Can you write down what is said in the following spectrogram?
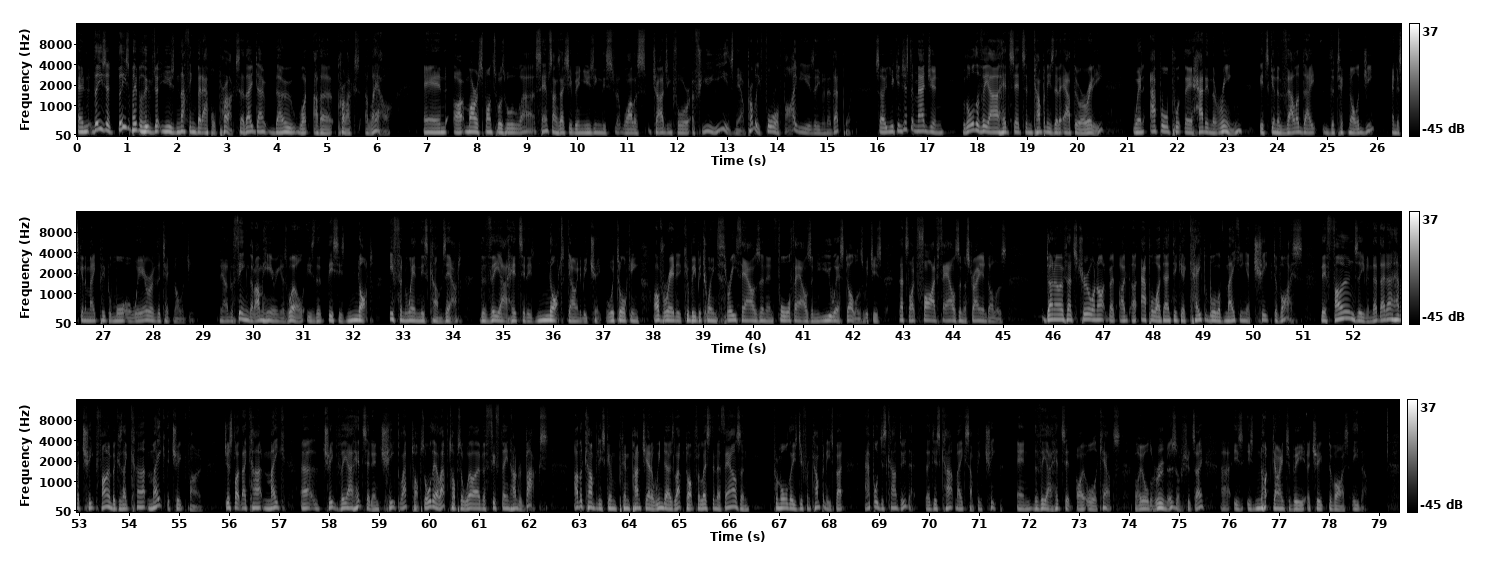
And these are these are people who've used nothing but Apple products, so they don't know what other products allow. And uh, my response was, well, uh, Samsung's actually been using this wireless charging for a few years now, probably four or five years even at that point. So you can just imagine with all the VR headsets and companies that are out there already, when Apple put their hat in the ring, it's going to validate the technology and it's going to make people more aware of the technology. Now, the thing that I'm hearing as well is that this is not, if and when this comes out, the VR headset is not going to be cheap. We're talking, I've read it could be between 3,000 and 4,000 US dollars, which is, that's like 5,000 Australian dollars. Don't know if that's true or not, but I, uh, Apple, I don't think, are capable of making a cheap device. Their phones, even, that they, don't have a cheap phone because they can't make a cheap phone. Just like they can't make a cheap VR headset and cheap laptops. All their laptops are well over fifteen hundred bucks. Other companies can can punch out a Windows laptop for less than a thousand from all these different companies, but Apple just can't do that. They just can't make something cheap and the VR headset, by all accounts, by all the rumors, I should say, uh, is is not going to be a cheap device either.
